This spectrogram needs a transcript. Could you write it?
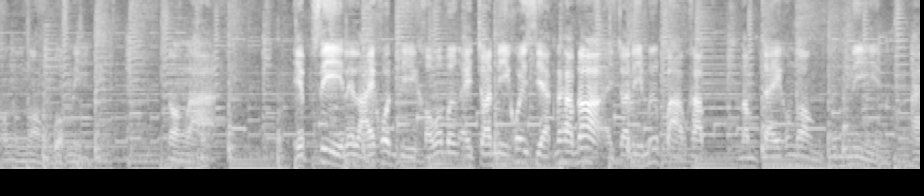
ของน้องๆพวกนี้น้องลา FC หลายๆ คนที่เขามาเบิ่งไอ้จอนนี่ค่อยเสียกนะครับเนาะไอ้จอนนี่มือเปล่าครับน้ำใจของน้องอุ้มนี่ไอ้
